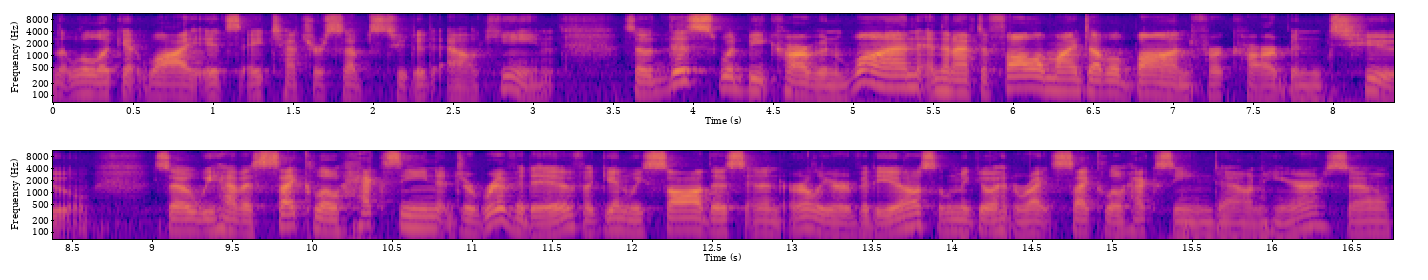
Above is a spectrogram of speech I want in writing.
we'll look at why it's a tetra-substituted alkene. So this would be carbon 1 and then I have to follow my double bond for carbon 2. So we have a cyclohexene derivative. Again, we saw this in an earlier video, so let me go ahead and write cyclohexene down here. So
